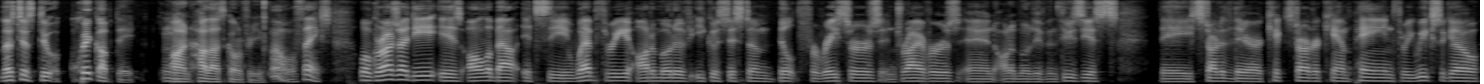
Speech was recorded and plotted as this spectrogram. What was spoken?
Let's just do a quick update mm. on how that's going for you. Oh, well, thanks. Well, Garage ID is all about it's the Web3 automotive ecosystem built for racers and drivers and automotive enthusiasts. They started their Kickstarter campaign three weeks ago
